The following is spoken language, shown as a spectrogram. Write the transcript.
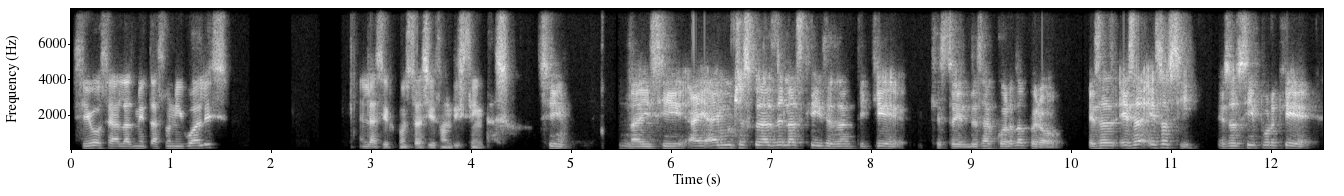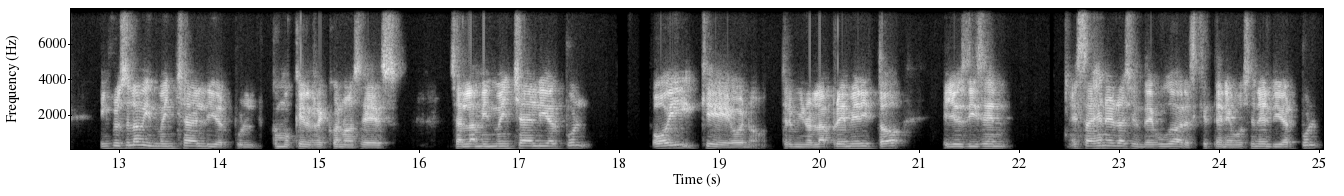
Sí, o sea, las metas son iguales, las circunstancias son distintas. Sí, ahí sí, hay, hay muchas cosas de las que dices, Santi, que, que estoy en desacuerdo, pero esa, esa, eso sí, eso sí, porque incluso la misma hincha del Liverpool como que reconoce eso. O sea, la misma hincha de Liverpool, hoy que, bueno, terminó la Premier y todo, ellos dicen, esta generación de jugadores que tenemos en el Liverpool,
